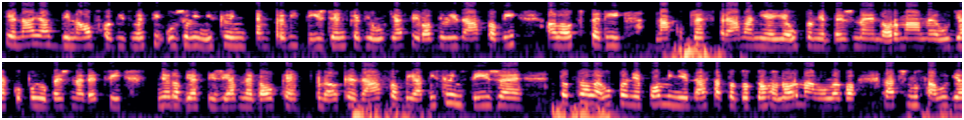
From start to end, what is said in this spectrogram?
Tie nájazdy na obchody sme si užili, myslím, ten prvý týždeň, kedy ľudia si robili zásoby, ale odvtedy nákupné správanie je úplne bežné, normálne, ľudia kupujú bežné veci, nerobia si žiadne veľké, veľké zásoby a myslím si, že to celé úplne pominie, dá sa to do toho normálu, lebo začnú sa ľudia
